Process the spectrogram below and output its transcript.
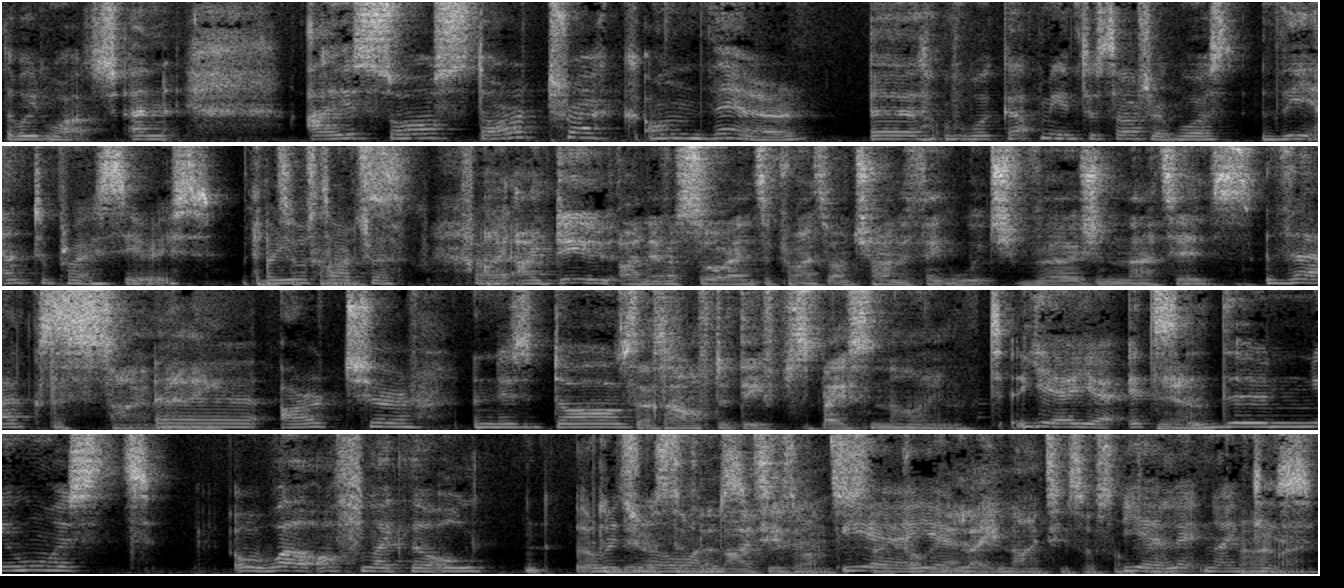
that we'd watch, and I saw Star Trek on there. Uh, what got me into Star Trek was the Enterprise series. Are you a Star Trek? Enterprise. fan? I, I do. I never saw Enterprise, but I'm trying to think which version that is. That's There's so many. Uh, Archer and his dog. So that's after Deep Space Nine. yeah, yeah. It's Yeah. the newest. Oh well, off like the old The original of ones. the 90s ones. Yeah, so probably yeah. late 90s or something. Yeah, late Oh, nineties. right.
